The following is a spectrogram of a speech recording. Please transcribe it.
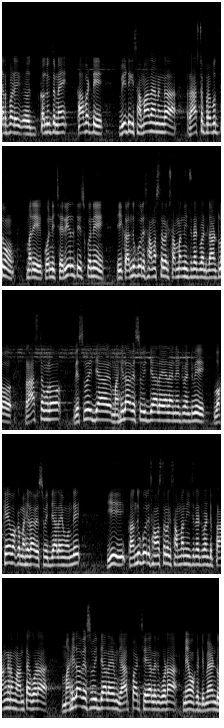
ఏర్పడి కలుగుతున్నాయి. కాబట్టి వీటికి సమాధానంగా రాష్ట్ర ప్రభుత్వం మరి కొన్ని చర్యలు తీసుకొని ఈ కందుకూరి సంస్థలకు సంబంధించినటువంటి దాంట్లో రాష్ట్రంలో విశ్వవిద్యాలయ మహిళా విశ్వవిద్యాలయాలు అనేటువంటివి ఒకే ఒక మహిళా విశ్వవిద్యాలయం ఉంది. ఈ కందుకూరి సంస్థలకు సంబంధించినటువంటి ప్రాంగణం అంతా కూడా మహిళా విశ్వవిద్యాలయం ఏర్పాటు చేయాలని కూడా మేము ఒక డిమాండ్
